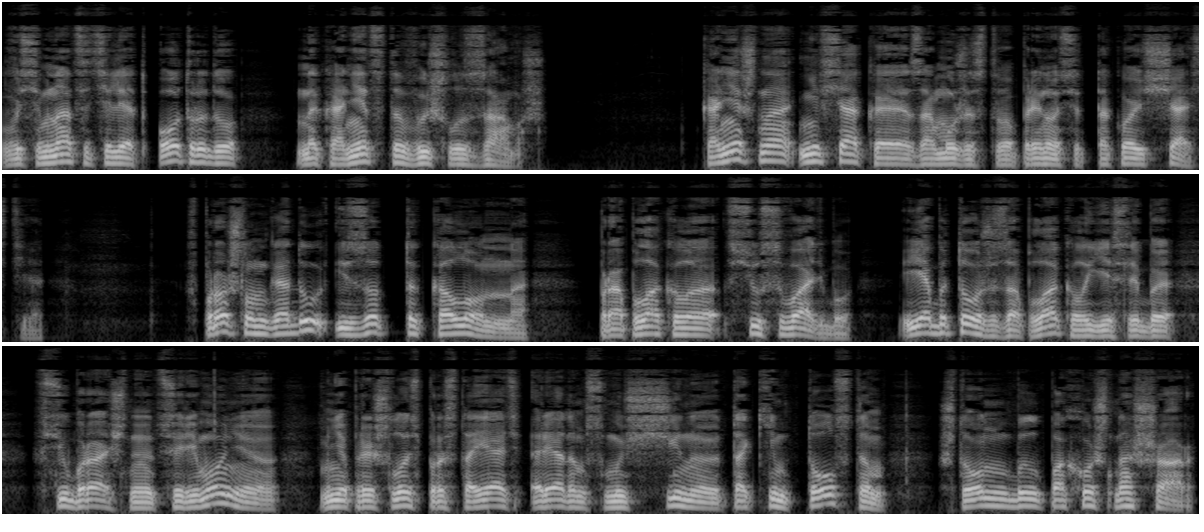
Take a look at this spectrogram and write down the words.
18 лет от роду, наконец-то вышла замуж. Конечно, не всякое замужество приносит такое счастье. В прошлом году Изотта Колонна проплакала всю свадьбу, и я бы тоже заплакал, если бы всю брачную церемонию мне пришлось простоять рядом с мужчиной таким толстым, что он был похож на шар.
